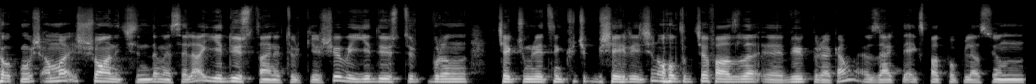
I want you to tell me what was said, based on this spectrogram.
yokmuş ama şu an içinde mesela 700 tane Türk yaşıyor ve 700 Türk buranın Çek Cumhuriyeti'nin küçük bir şehri için oldukça fazla e, büyük bir rakam. Özellikle expat popülasyonunun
